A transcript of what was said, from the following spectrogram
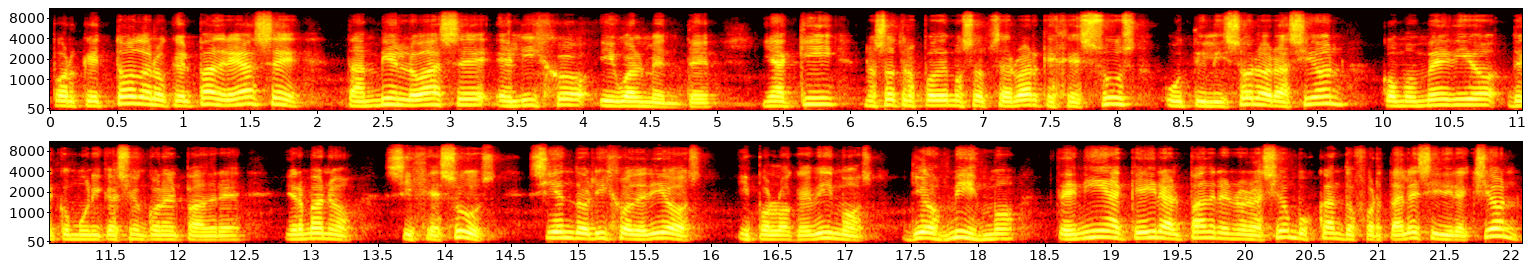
porque todo lo que el Padre hace, también lo hace el Hijo igualmente. Y aquí nosotros podemos observar que Jesús utilizó la oración como medio de comunicación con el Padre. Y hermano, si Jesús, siendo el Hijo de Dios y por lo que vimos, Dios mismo, tenía que ir al Padre en oración buscando fortaleza y dirección,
